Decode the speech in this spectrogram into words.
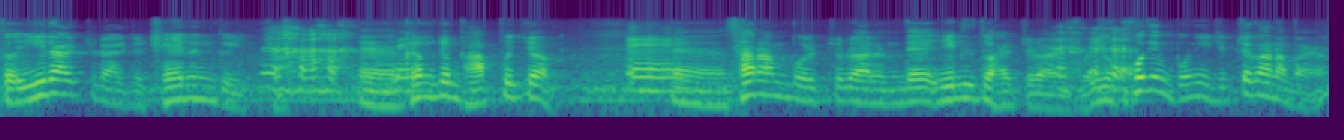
또 일할 줄 알죠. 재능도 있죠. 예, 네. 그럼 좀 바쁘죠. 네. 예, 사람 볼 줄 아는데 일도 할 줄 알고. 이거 코딩 본인이 직접 하나 봐요.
